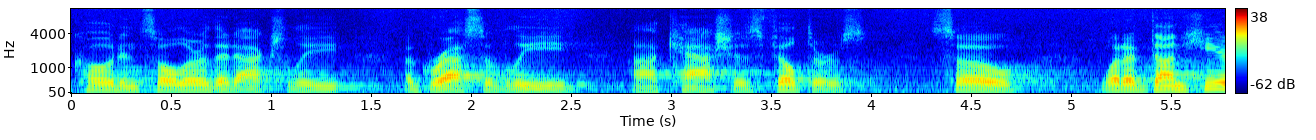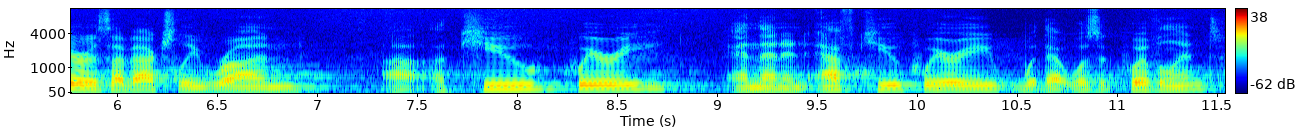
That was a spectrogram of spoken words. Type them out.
code in Solr that actually aggressively uh, caches filters. So what I've done here is I've actually run uh, a Q query and then an FQ query that was equivalent.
